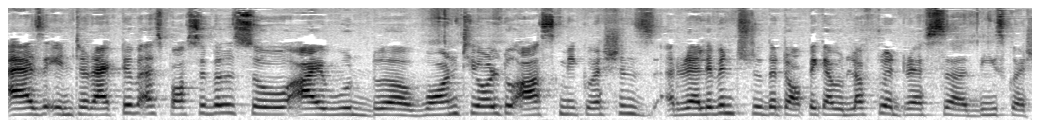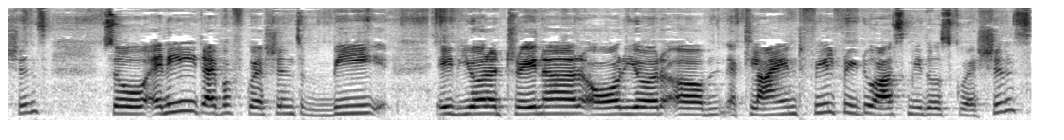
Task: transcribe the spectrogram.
as interactive as possible. So I would uh, want you all to ask me questions relevant to the topic. I would love to address uh, these questions. So any type of questions, be it you're a trainer or you're um, a client, feel free to ask me those questions.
